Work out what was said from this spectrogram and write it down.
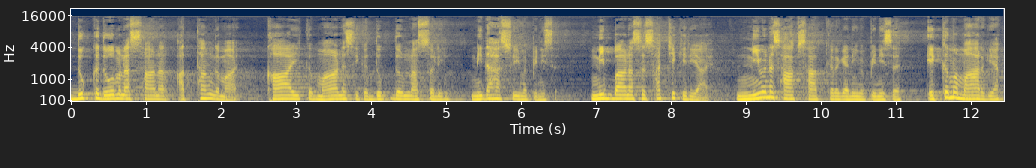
දුක්ක දෝමනස්ථානං අත්තංගමයි. කායික මානසික දුක්දොන්නස්වලින් නිදහස්වීම පිණිස. නිබ්බානස්ස සච්චි කිරියාය. නිවන සාක්ෂාත් කර ගැනීම පිණිස එකම මාර්ගයක්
